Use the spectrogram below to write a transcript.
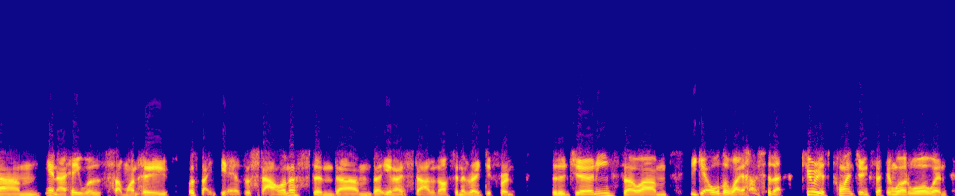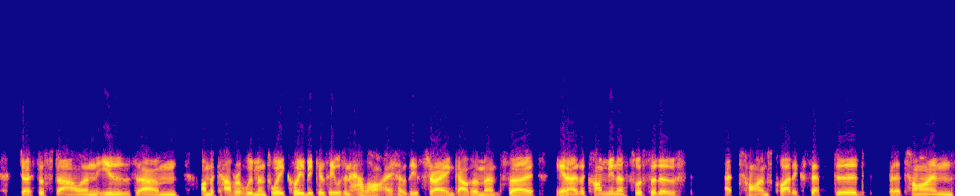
Um, you know, he was someone who was yeah, as a Stalinist, and um, but you know, started off in a very different sort of journey. So um, you get all the way up to that curious point during Second World War when Joseph Stalin is um, on the cover of Women's Weekly because he was an ally of the Australian government. So you know, the communists were sort of at times quite accepted, but at times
